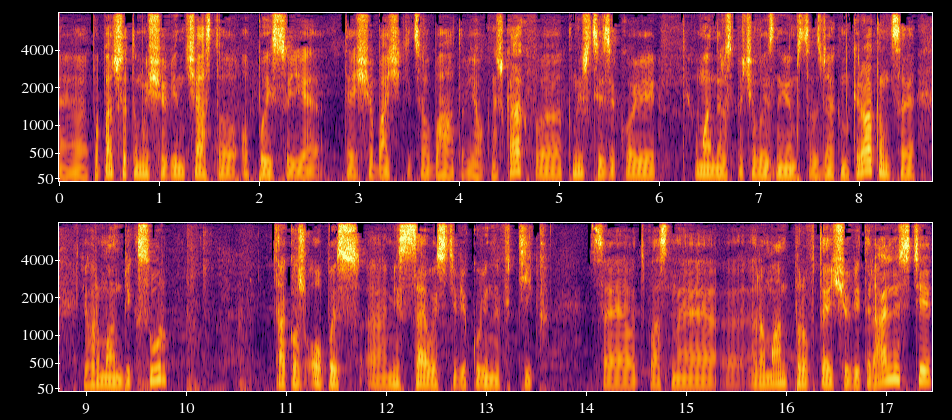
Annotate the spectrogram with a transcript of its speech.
Е, по-перше, тому що він часто описує те, що бачить і цього багато в його книжках. В книжці, з якої у мене розпочалось знайомство з Джеком Керуаком, це його роман Біксур. Також опис е, місцевості, в яку він втік. Це, от, власне, роман про втечу від реальності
